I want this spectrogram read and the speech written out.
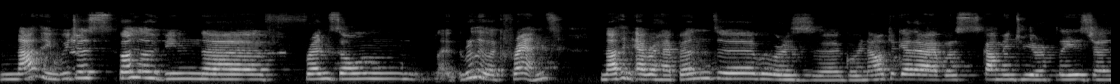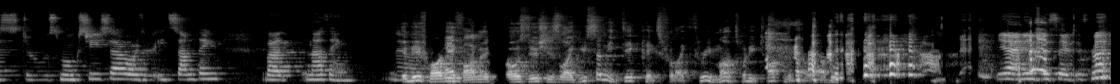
Nothing. We just thought of been uh, friend zone, really like friends. Nothing ever happened. Uh, we were uh, going out together. I was coming to your place just to smoke shisha or to eat something, but nothing. No. It'd be funny if Anna exposed you. She's like, "You sent me dick pics for like three months. What are you talking about?" Yeah, I need to say this one.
